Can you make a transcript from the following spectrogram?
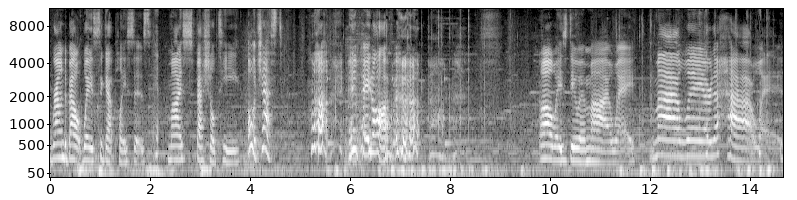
Roundabout ways to get places. My specialty. Oh, a chest. it paid off. Always do it my way. My way or the highway.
